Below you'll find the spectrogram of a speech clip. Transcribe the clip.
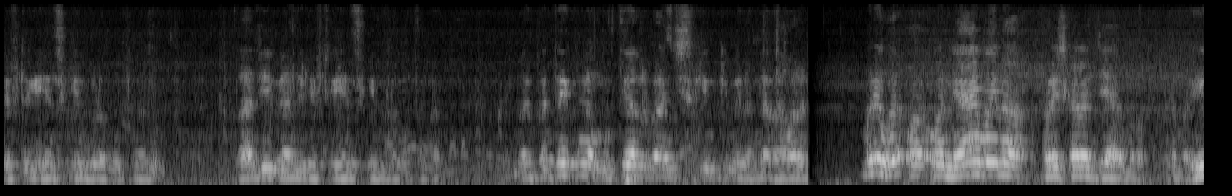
లిఫ్టిగేషన్ స్కీమ్ కూడా పోతున్నాను. రాజీవ్ గాంధీ లిఫ్టిగేషన్ స్కీమ్ కూడా పోతున్నాను. మరి ప్రత్యేకంగా ముత్యాల బ్రాంచ్ స్కీమ్కి మీరు అందరు రావాలని మరి న్యాయమైన పరిష్కారం చేయాలి మనం. మరీ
